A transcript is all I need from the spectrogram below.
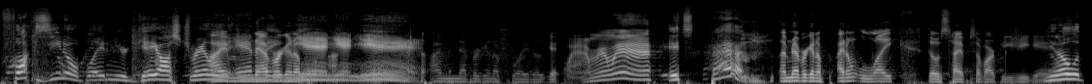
Fuck Xenoblade and your gay Australian I'm anime. never gonna- Yeah, yeah, yeah. I'm never gonna play those games. It's bad. I'm never gonna. I don't like those types of RPG games. You know, what?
